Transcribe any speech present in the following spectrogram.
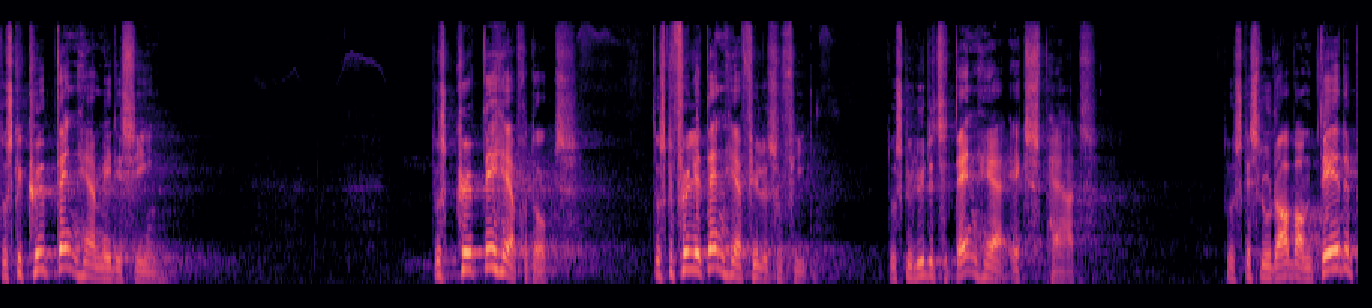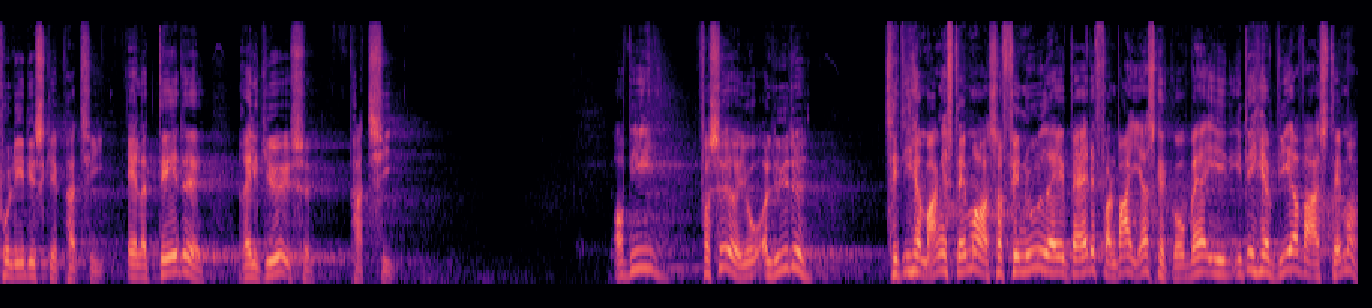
Du skal købe den her medicin. Du skal købe det her produkt. Du skal følge den her filosofi. Du skal lytte til den her ekspert. Du skal slutte op om dette politiske parti, eller dette religiøse parti. Og vi forsøger jo at lytte til de her mange stemmer, og så finde ud af, hvad er det for en vej, jeg skal gå? Hvad er i, i det her virvare stemmer?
